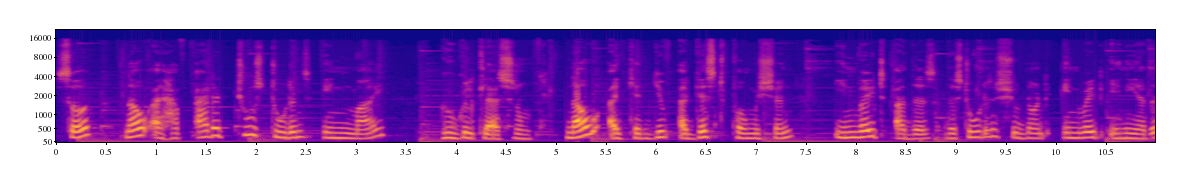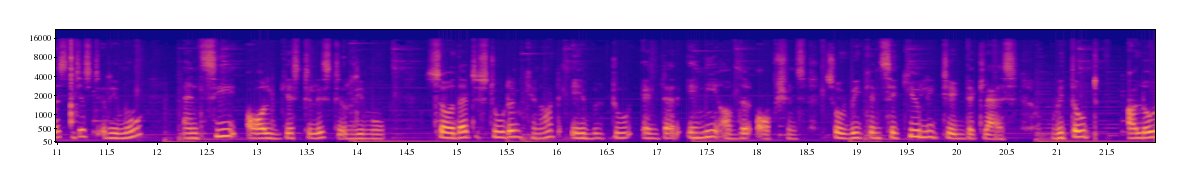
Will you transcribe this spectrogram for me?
So now I have added two students in my Google Classroom. Now I can give a guest permission, invite others. The students should not invite any others. Just remove and see all guest list remove so that student cannot able to enter any of the options so we can securely take the class without allow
